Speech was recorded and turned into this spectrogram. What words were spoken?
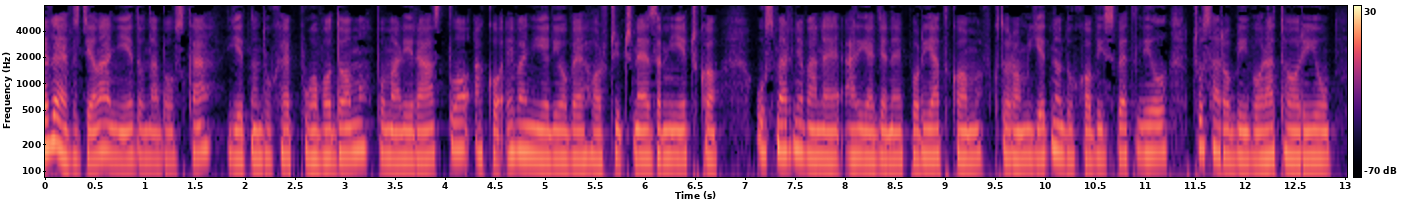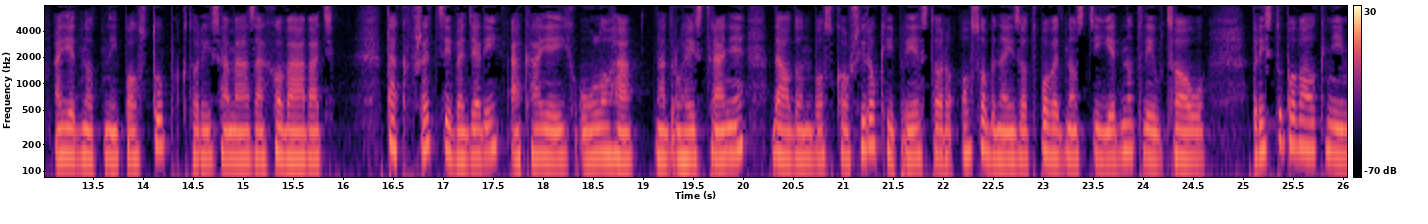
Prvé vzdelanie Dona Boska, jednoduché pôvodom, pomaly rástlo ako evanieliové horčičné zrniečko, usmerňované a riadené poriadkom, v ktorom jednoducho vysvetlil, čo sa robí v oratóriu a jednotný postup, ktorý sa má zachovávať. Tak všetci vedeli, aká je ich úloha. Na druhej strane dal Don Bosco široký priestor osobnej zodpovednosti jednotlivcov. Pristupoval k ním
